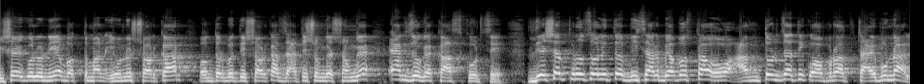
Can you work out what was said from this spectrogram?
বিষয়গুলো নিয়ে বর্তমান ইউনুস সরকার, অন্তর্বর্তী সরকার জাতিসংঘের সঙ্গে একযোগে কাজ করছে। দেশের প্রচলিত বিচার ব্যবস্থা ও আন্তর্জাতিক অপরাধ ট্রাইব্যুনাল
